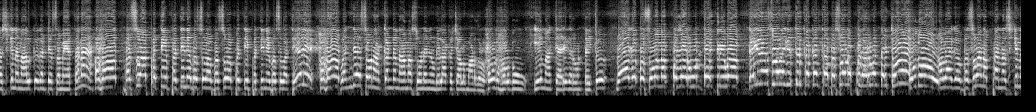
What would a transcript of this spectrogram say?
ನಸ್ಕಿನ ನಾಲ್ಕು ಗಂಟೆ ಸಮಯ ತನ ಪತಿನೇ ಬಸವ ಅಂತ ಹೇಳಿ ಒಂದೇ ಸೌನ ಹಾಕೊಂಡ ನಾಮ ಸುವರ್ಣ ನುಡಿಲಾಕ ಚಾಲು ಮಾಡಿದಳು. ಹೌದು ಹೌದು. ಏ ಮಾತು ಯಾರಿಗಾರ ಉಂಟಾಯ್ತು? ಮ್ಯಾಗ ಬಸವನಪ್ಪಗಾರು ಉಂಟಾಯ್ತ್ರಿ ಕೈಲಾಸದೊಳಗೆ ಇರ್ತಿರ್ತಕ್ಕಂತ ಬಸವಣ್ಣಪ್ಪಗ ಅರಿವುಂಟಾಯ್ತು ಹೌದು ಅವಾಗ ಬಸವಣ್ಣಪ್ಪ ನಸ್ಕಿನ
